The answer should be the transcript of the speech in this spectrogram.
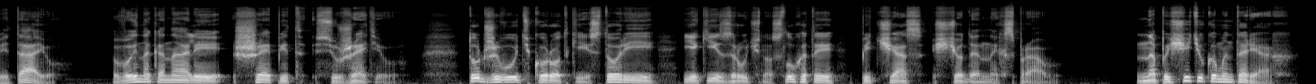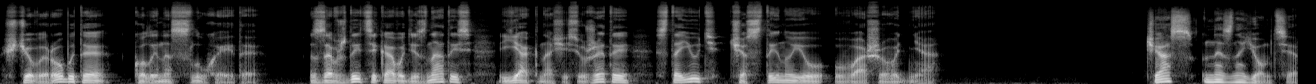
Вітаю! Ви на каналі Шепіт сюжетів. Тут живуть короткі історії, які зручно слухати під час щоденних справ. Напишіть у коментарях, що ви робите, коли нас слухаєте. Завжди цікаво дізнатись, як наші сюжети стають частиною вашого дня. Час незнайомця.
